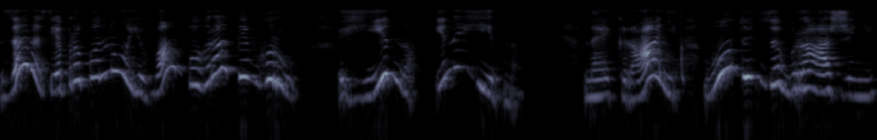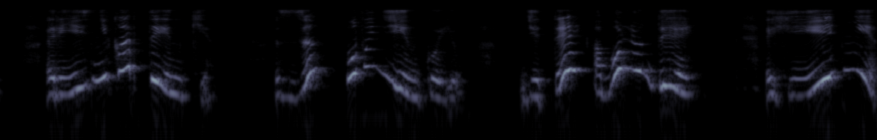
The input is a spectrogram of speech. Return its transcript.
Зараз я пропоную вам пограти в гру гідно і негідно. На екрані будуть зображені різні картинки з поведінкою дітей або людей. Гідні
